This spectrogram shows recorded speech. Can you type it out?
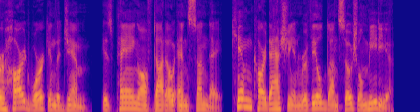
Her hard work in the gym is paying off. On Sunday, Kim Kardashian revealed on social media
